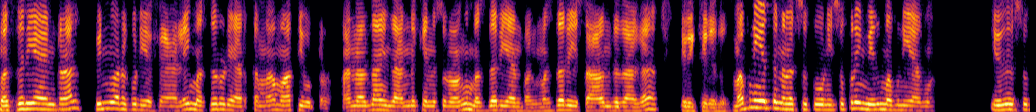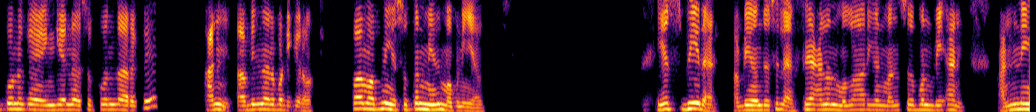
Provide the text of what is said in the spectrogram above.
மஸ்தரியா என்றால் பின் வரக்கூடிய ஃபேலை மஸ்தருடைய அர்த்தமா மாத்தி விட்டுரும். அதனால தான் இந்த அண்ணுக்கு என்ன சொல்லுவாங்க? மஸ்தரியான்பாங்க. மஸ்தரி சார்ந்ததாக இருக்கிறது. மப்னியத்து நல்ல சுக்கூனி. சுக்குனின் மீது மப்னியாகும். இது சுக்குனுக்கு இங்க என்ன சுக்குன் தான் இருக்கு? அன் அப்படின்னு தானே படிக்கிறோம். இப்போ மப்னி சுக்குன் மீது மப்னியாகும். எஸ் பீர அப்படி வந்துச்சுல. ஃபேலன் முலாரியன் மன்சூபன் பி அன் அன்னை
